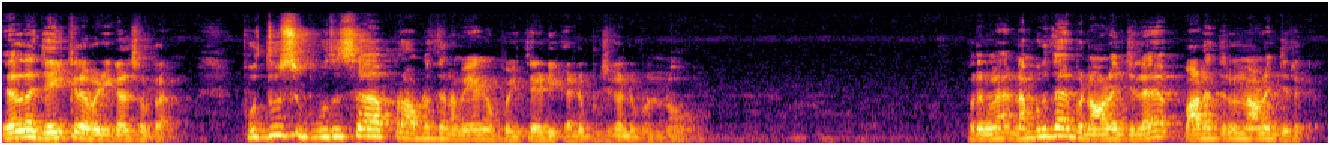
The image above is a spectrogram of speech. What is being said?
இதெல்லாம் ஜெயிக்கிற வழிகள் சொல்கிறாங்க புதுசு புதுசாக ப்ராப்ளத்தை நம்ம ஏங்க போய் தேடி கண்டுபிடிச்சி கண்டுபிடணும் பண்ணணும் புரியுங்களா நமக்கு தான் இப்போ நாலேஜில் பாடத்தில் நாலேஜ் இருக்குது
